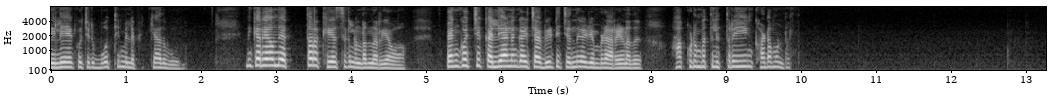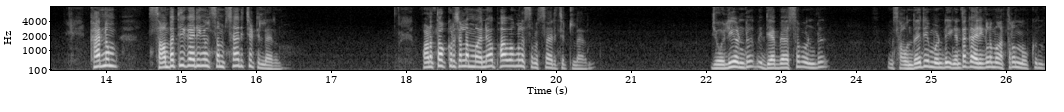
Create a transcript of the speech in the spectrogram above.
നിലയെക്കുറിച്ചൊരു ബോധ്യം ലഭിക്കാതെ പോകുന്നു. എനിക്കറിയാവുന്ന എത്ര കേസുകളുണ്ടെന്നറിയാമോ പെങ്കൊച്ച് കല്യാണം കഴിച്ചാൽ വീട്ടിൽ ചെന്ന് കഴിയുമ്പോഴേ അറിയണത് ആ കുടുംബത്തിൽ ഇത്രയും കടമുണ്ടെന്ന് കാരണം സാമ്പത്തിക കാര്യങ്ങൾ സംസാരിച്ചിട്ടില്ലായിരുന്നു. പണത്തെക്കുറിച്ചുള്ള മനോഭാവങ്ങൾ സംസാരിച്ചിട്ടില്ലായിരുന്നു. ജോലിയുണ്ട് വിദ്യാഭ്യാസമുണ്ട് സൗന്ദര്യമുണ്ട് ഇങ്ങനത്തെ കാര്യങ്ങൾ മാത്രം നോക്കുന്നു.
